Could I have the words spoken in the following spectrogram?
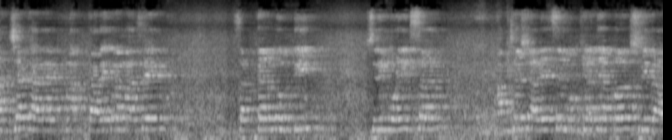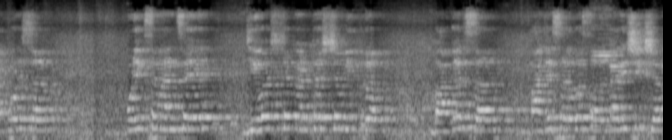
आजच्या कार्यक्रमा कार्यक्रमाचे सत्कारमूर्ती श्री मुळीक सर आमच्या शाळेचे मुख्याध्यापक श्री राठोड सर मुळीक सरांचे जीवश्च कंठश्च मित्र बागर सर माझे सर्व सहकारी शिक्षक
